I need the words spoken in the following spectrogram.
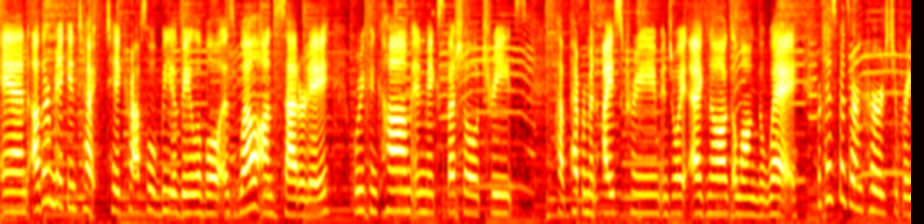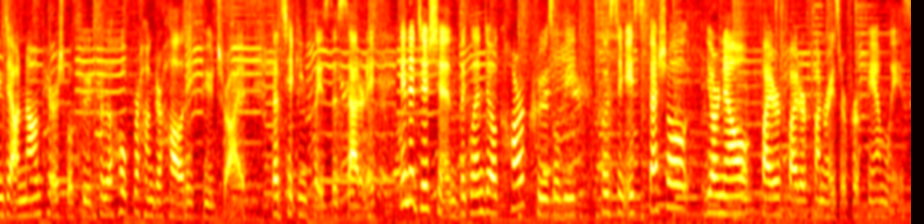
And other make and take crafts will be available as well on Saturday, where you can come and make special treats have peppermint ice cream, enjoy eggnog along the way. Participants are encouraged to bring down non-perishable food for the Hope for Hunger Holiday Food Drive that's taking place this Saturday. In addition, the Glendale Car Cruise will be hosting a special Yarnell firefighter fundraiser for families.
